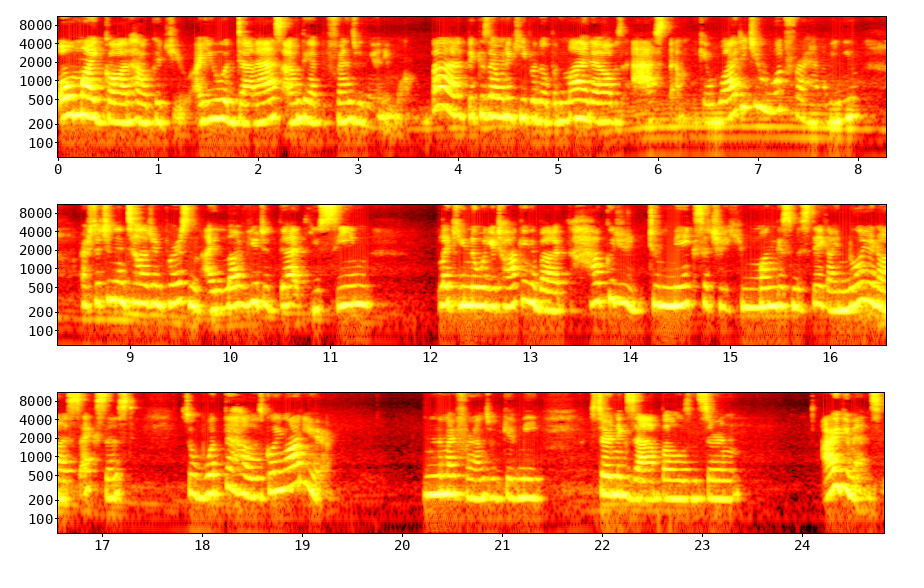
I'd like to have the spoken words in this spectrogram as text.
oh my god, how could you? Are you a dumbass? I don't think I'd be friends with you anymore. But because I want to keep an open mind, I always ask them, okay, why did you vote for him? I mean, you are such an intelligent person. I love you to death. You seem like you know what you're talking about. How could you to make such a humongous mistake? I know you're not a sexist. So what the hell is going on here? And then my friends would give me certain examples and certain arguments.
